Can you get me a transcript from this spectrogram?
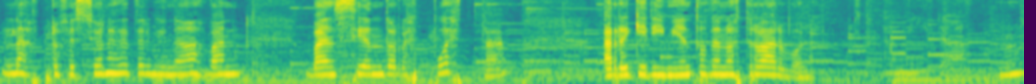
las profesiones determinadas van, van siendo respuesta a requerimientos de nuestro árbol. Ah, mira. ¿m?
